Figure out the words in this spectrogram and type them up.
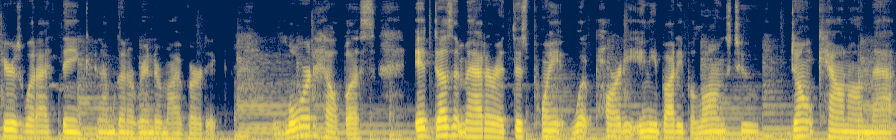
Here's what I think, and I'm going to render my verdict. Lord help us. It doesn't matter at this point what party anybody belongs to. Don't count on that.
